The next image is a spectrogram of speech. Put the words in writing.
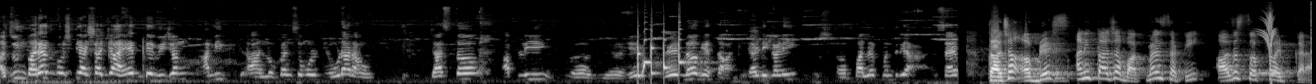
अजून बऱ्याच गोष्टी अशा ज्या आहेत ते विजन आम्ही लोकांसमोर ठेवणार आहोत. जास्त आपली हे वेळ न घेता या ठिकाणी पालकमंत्री साहेब ताज्या अपडेट्स आणि ताज्या बातम्यांसाठी आजच सबस्क्राईब करा.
